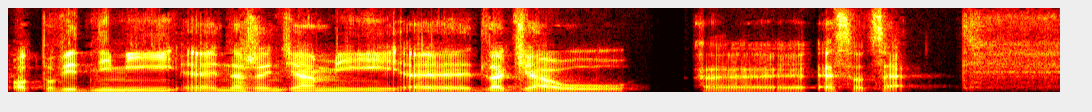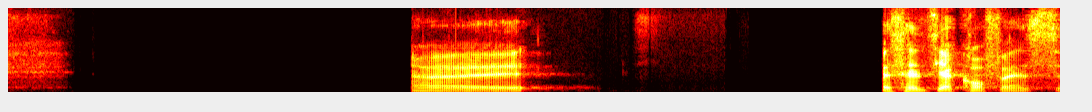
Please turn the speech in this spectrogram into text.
odpowiednimi e, narzędziami e, dla działu e, SOC. Esencja Cofens.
